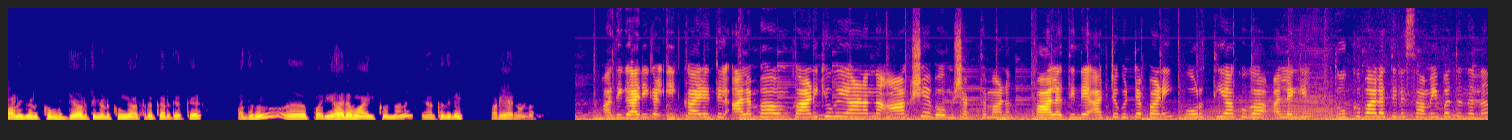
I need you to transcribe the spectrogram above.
ആളുകൾക്കും വിദ്യാർത്ഥികൾക്കും യാത്രക്കാർക്കൊക്കെ അതൊരു പരിഹാരമായിരിക്കും എന്നാണ് ഞങ്ങൾക്കിതിൽ പറയാനുള്ളത്. അധികാരികൾ ഇക്കാര്യത്തിൽ അലംഭാവം കാണിക്കുകയാണെന്ന ആക്ഷേപവും ശക്തമാണ്. പാലത്തിന്റെ അറ്റകുറ്റപ്പണി പൂർത്തിയാക്കുക അല്ലെങ്കിൽ തൂക്കുപാലത്തിന് സമീപത്തു നിന്ന്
